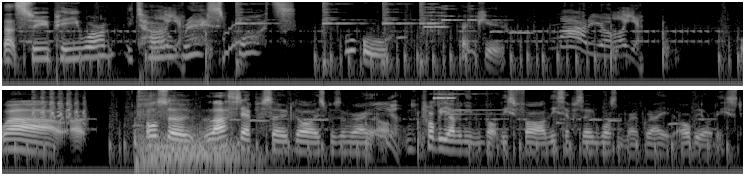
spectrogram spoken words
that Sue Pea one, oh, Eternal. Rest, what? Ooh, thank you. Mario. Oh yeah. Wow. Uh, also, last episode, guys, was alright. Yeah. You probably haven't even got this far. This episode wasn't that great, I'll be honest.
